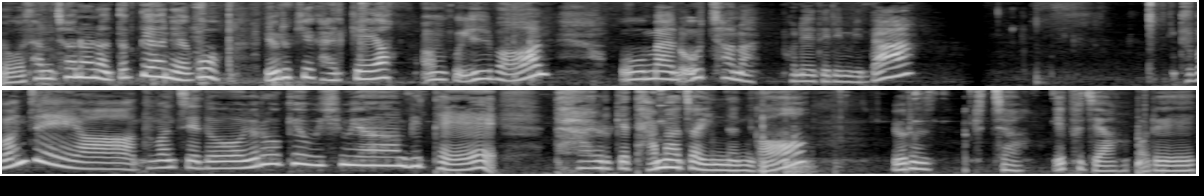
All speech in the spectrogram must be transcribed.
요거 3,000원은 뚝 떼어내고 요렇게 갈게요. 어이구 1번 55,000원 보내드립니다. 두 번째예요. 두 번째도 이렇게 보시면 밑에 다 이렇게 담아져 있는 거. 요런, 그쵸? 예쁘죠? 우리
